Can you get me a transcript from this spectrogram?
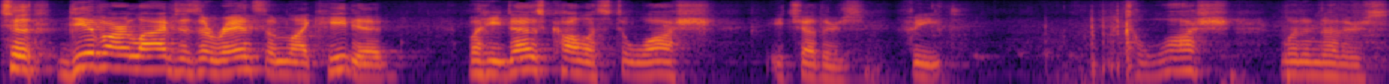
to give our lives as a ransom like he did, but he does call us to wash each other's feet, to wash one another's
